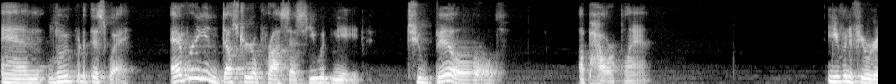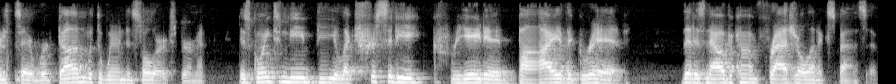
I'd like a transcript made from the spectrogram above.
and let me put it this way: every industrial process you would need to build a power plant, even if you were going to say we're done with the wind and solar experiment, is going to need the electricity created by the grid that has now become fragile and expensive.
